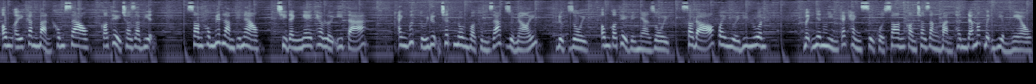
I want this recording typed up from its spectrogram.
ông ấy căn bản không sao, có thể cho ra viện. Son không biết làm thế nào, chỉ đành nghe theo lời y tá. Anh vứt túi đựng chất nôn vào thùng rác rồi nói, được rồi, ông có thể về nhà rồi, sau đó quay người đi luôn. Bệnh nhân nhìn cách hành xử của Son còn cho rằng bản thân đã mắc bệnh hiểm nghèo,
